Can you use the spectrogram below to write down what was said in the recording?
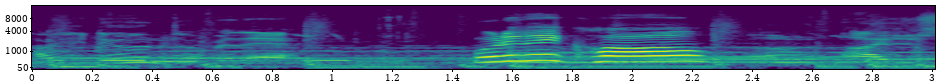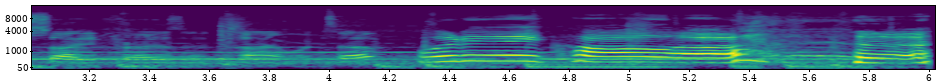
How you doing over there? What do they call? Uh, I just saw you frozen in time. What's up? What do they call? Uh,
